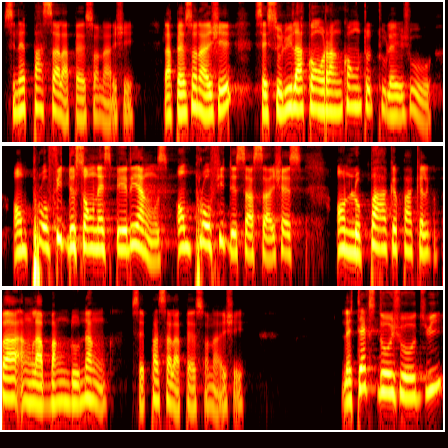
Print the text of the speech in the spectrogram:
Ce n'est pas ça la personne âgée. La personne âgée, c'est celui-là qu'on rencontre tous les jours on profite de son expérience, on profite de sa sagesse, on ne le parque pas quelque part en l'abandonnant. C'est pas ça la personne âgée. Les textes d'aujourd'hui,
